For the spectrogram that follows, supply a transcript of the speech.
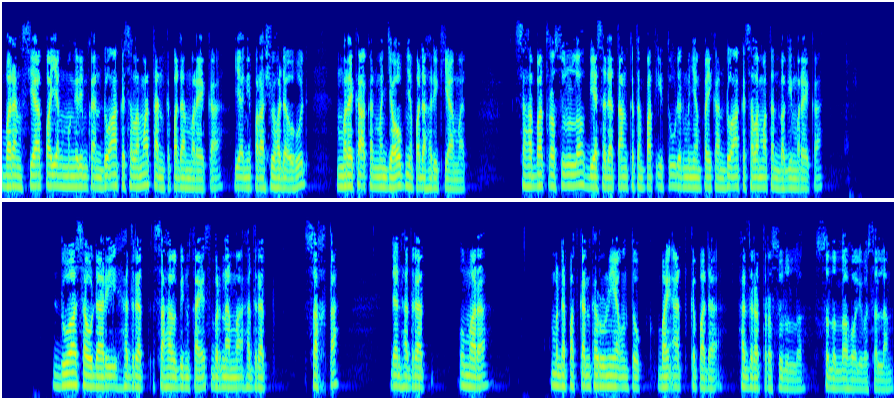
Barang siapa yang mengirimkan doa keselamatan kepada mereka, yakni para syuhada Uhud, mereka akan menjawabnya pada hari kiamat. Sahabat Rasulullah biasa datang ke tempat itu dan menyampaikan doa keselamatan bagi mereka dua saudari Hadrat Sahal bin Qais bernama Hadrat Sakhta dan Hadrat Umara mendapatkan karunia untuk bayat kepada Hadrat Rasulullah Sallallahu Alaihi Wasallam.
